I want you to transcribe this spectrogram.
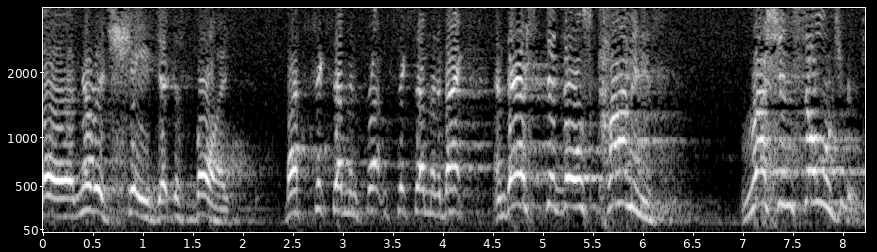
uh, never had shaved yet, just boys. About six of them in front and six of them in the back. And there stood those communists, Russian soldiers,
